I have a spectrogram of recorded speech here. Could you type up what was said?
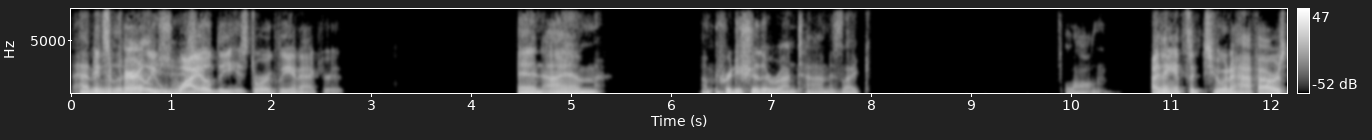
having it's apparently wildly historically inaccurate. And I am I'm pretty sure the runtime is like long. I think it's like two and a half hours.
